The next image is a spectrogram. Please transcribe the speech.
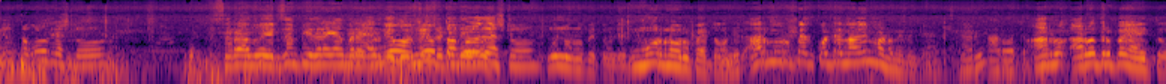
ನೀವು ತಗೊಳ್ಳೋದು ಎಷ್ಟು? ಸರ್ ಅದು ಎಕ್ಸಾಮ್ ಇದ್ರಾಗ ಎಷ್ಟು? ಮುನ್ನೂರು ರೂಪಾಯಿ ತಗೊಂಡಿರಿ ಮೂರ್ನೂರು ರೂಪಾಯಿ ತಗೊಂಡಿರಿ ಆರ್ನೂರು ರೂಪಾಯಿ ಕೊಟ್ರೆ ನಾವೇನ್ ಮಾಡೋಣ ಇದಕ್ಕೆ? ಅರವತ್ತು ರೂಪಾಯಿ. ಆಯ್ತು.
